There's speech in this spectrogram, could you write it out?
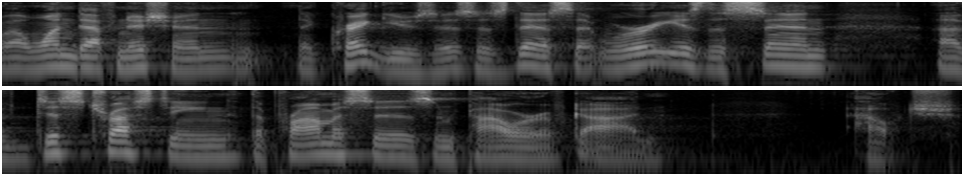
Well, one definition that Craig uses is this that worry is the sin of distrusting the promises and power of God. Ouch.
